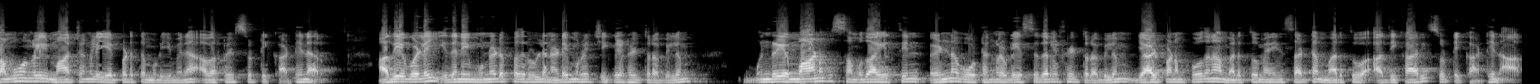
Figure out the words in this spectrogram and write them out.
சமூகங்களில் மாற்றங்களை ஏற்படுத்த முடியும் என அவர்கள் சுட்டிக்காட்டினர். அதேவேளை இதனை முன்னெடுப்பதில் உள்ள நடைமுறை சிக்கல்கள் தொடர்பிலும் இன்றைய மாணவ சமுதாயத்தின் எண்ண ஓட்டங்களுடைய சிதறல்கள் தொடர்பிலும் யாழ்ப்பாணம் போதனா மருத்துவமனையின் சட்ட மருத்துவ அதிகாரி சுட்டிக்காட்டினார்.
